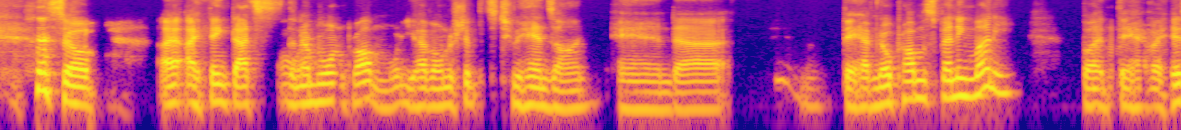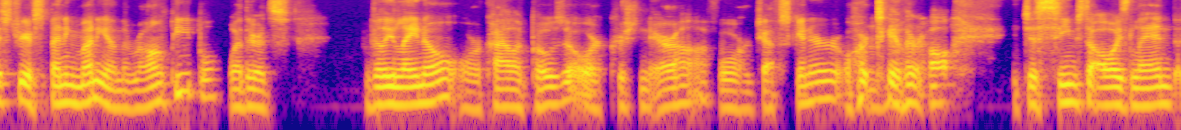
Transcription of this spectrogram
so I, I, think that's oh, the number one problem. You have ownership that's too hands on, and uh, they have no problem spending money, but mm-hmm. they have a history of spending money on the wrong people, whether it's Ville Leino or Kyle Okposo or Christian Ehrhoff or Jeff Skinner or mm-hmm. Taylor Hall. It just seems to always land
